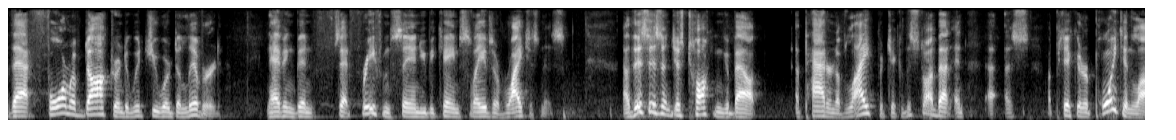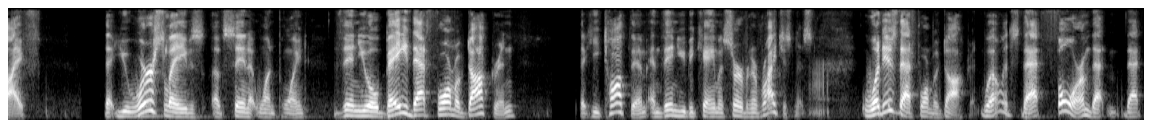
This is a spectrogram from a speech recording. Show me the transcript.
that form of doctrine to which you were delivered. And having been set free from sin, you became slaves of righteousness." Now, this isn't just talking about a pattern of life, particularly. This is talking about an, a, a, a particular point in life that you were slaves of sin at one point, then you obeyed that form of doctrine that he taught them, and then you became a servant of righteousness. What is that form of doctrine? Well, it's that form, that that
